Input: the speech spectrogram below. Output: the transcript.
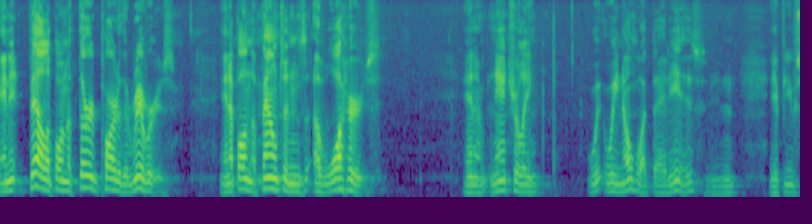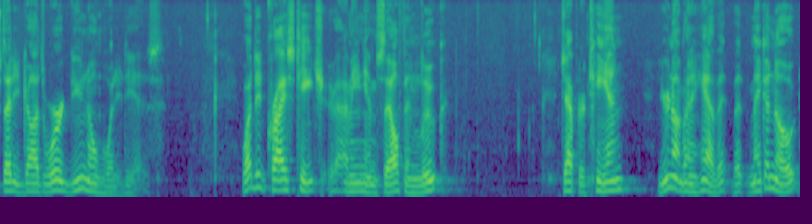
And it fell upon the third part of the rivers and upon the fountains of waters. And uh, naturally, we, we know what that is. And, If you've studied God's Word, you know what it is. What did Christ teach, I mean, himself in Luke chapter 10? You're not going to have it, but make a note.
